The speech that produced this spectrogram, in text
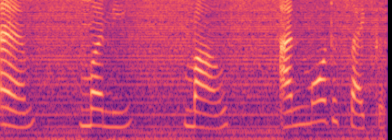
M. Money, mouse and motorcycle.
